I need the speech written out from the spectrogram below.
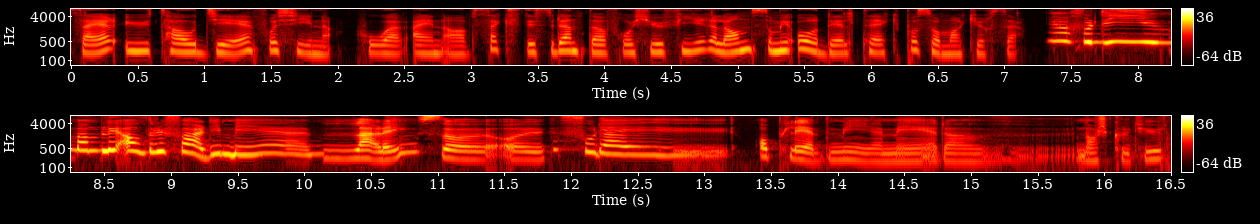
Sier U Tao Jie fra Kina. Hun er en av 60 studenter fra 24 land som i år deltar på sommerkurset. Ja, fordi man blir aldri ferdig med læring, så får jeg opplevde mye mer av norsk kultur.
